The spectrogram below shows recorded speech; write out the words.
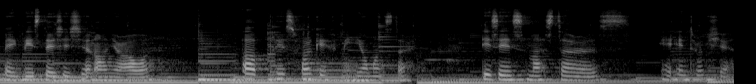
make this decision on your own? Oh, please forgive me, your master. This is master's instruction.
